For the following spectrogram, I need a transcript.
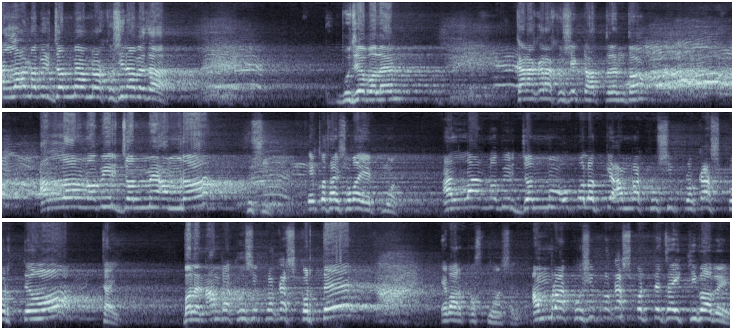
আল্লাহ নবীর জন্মে আমরা খুশি না বেদা বুঝে বলেন। কারা কারা খুশি একটু হাত তোলেন তো। আল্লাহর নবীর জন্মে আমরা খুশি। এ কথায় সবাই একমত। আল্লাহর নবীর জন্ম উপলক্ষে আমরা খুশি প্রকাশ করতেও চাই। বলেন, আমরা খুশি প্রকাশ করতে এবার প্রশ্ন আসেন, আমরা খুশি প্রকাশ করতে চাই কীভাবে?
